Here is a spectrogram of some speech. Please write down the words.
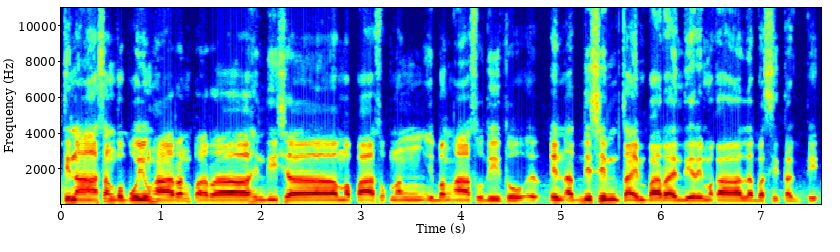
tinaasan ko po yung harang para hindi siya mapasok ng ibang aso dito and at the same time para hindi rin makalabas si Tagpi.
